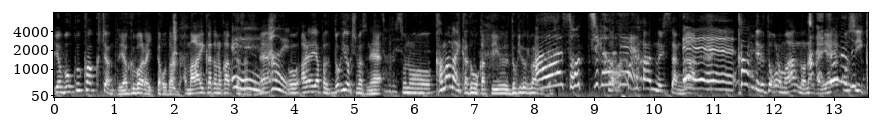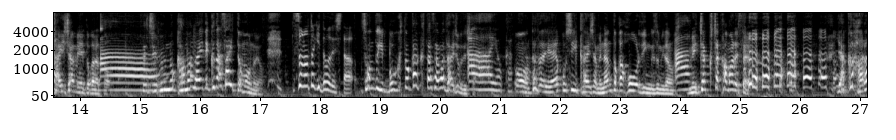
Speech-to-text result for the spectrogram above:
いや僕角ちゃんと厄払い行ったことあるの、まあ、相方の角田さんとね、ええはい。うんあれやっぱドキドキしますね。そうですその噛まないかどうかっていうドキドキもあああそっち側るんね。ですよ神主さんが、ええ噛んでるところもあんの。なんかややこしい会社名とかだと。で自分の噛まないでくださいって思うのよ。その時どうでした？その時僕と角田さんは大丈夫でした。ああよかった、うん、ただややこしい会社名なんとかホールディングスみたいなあのめちゃくちゃ噛まれてたよ役払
